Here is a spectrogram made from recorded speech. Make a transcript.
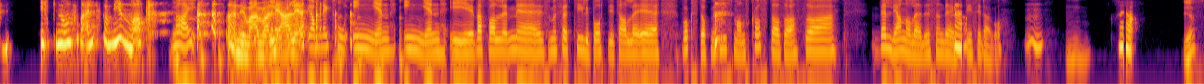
ikke noen som elsker min mat. Nei. Den er jo veldig ærlig. Ja, men jeg tror ingen, ingen i, i hvert fall vi som er født tidlig på 80-tallet, er vokst opp med husmannskost, altså. Så veldig annerledes enn det jeg spiser i dag òg. Mm. Mm. Ja. Yes.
